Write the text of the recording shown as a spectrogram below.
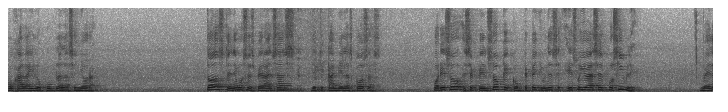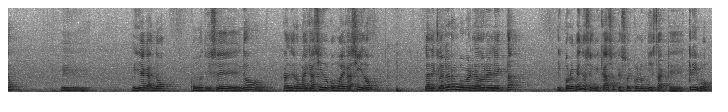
ojalá y lo cumpla la señora. Todos tenemos esperanzas de que cambien las cosas. Por eso se pensó que con Pepe Yunes eso iba a ser posible. Bueno, eh, ella ganó, como dice, no, Calderón haya sido como haya sido, la declararon gobernadora electa y por lo menos en mi caso, que soy columnista, que escribo,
